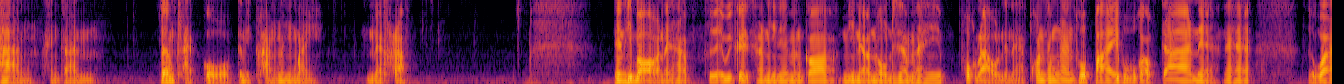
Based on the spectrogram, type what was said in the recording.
ทางแห่งการเริ่ม track go กันอีกครั้งหนึ่งใหม่ นะครับ อย่างที่บอกนะครับ คือวิกฤตครั้งนี้เนี่ยมันก็มีแนวโน้มที่ทำให้พวกเราเนี่ยนะครับคนทำงานทั่วไปผู้ประกอบการเนี่ยนะฮะหรือว่า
